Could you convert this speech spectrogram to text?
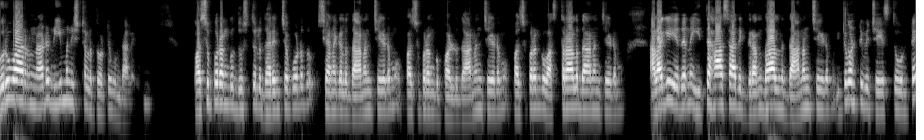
గురువారం నాడు నియమనిష్టలతోటి ఉండాలి. పసుపు రంగు దుస్తులు ధరించకూడదు. శనగలు దానం చేయడము పసుపు రంగు పళ్ళు దానం చేయడము పసుపు రంగు వస్త్రాలు దానం చేయడము అలాగే ఏదైనా ఇతిహాసాది గ్రంథాలను దానం చేయడం ఇటువంటివి చేస్తూ ఉంటే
